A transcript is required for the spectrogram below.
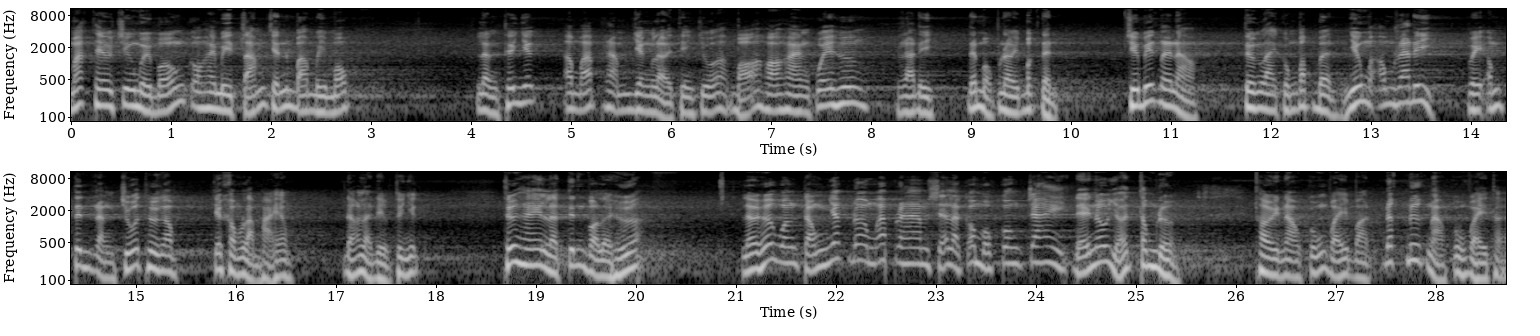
Mát theo chương 14 câu 28 đến 31 Lần thứ nhất, Ông Abraham dâng lời Thiên Chúa, Bỏ họ hàng quê hương ra đi, Đến một nơi bất định. Chưa biết nơi nào, Tương lai cũng bấp bênh, Nhưng mà ông ra đi Vì ông tin rằng Chúa thương ông, Chứ không làm hại ông. Đó là điều thứ nhất. Thứ hai là tin vào lời hứa. Lời hứa quan trọng nhất đó ông Abraham sẽ là có một con trai để nối dõi tông đường. Thời nào cũng vậy và đất nước nào cũng vậy thôi.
